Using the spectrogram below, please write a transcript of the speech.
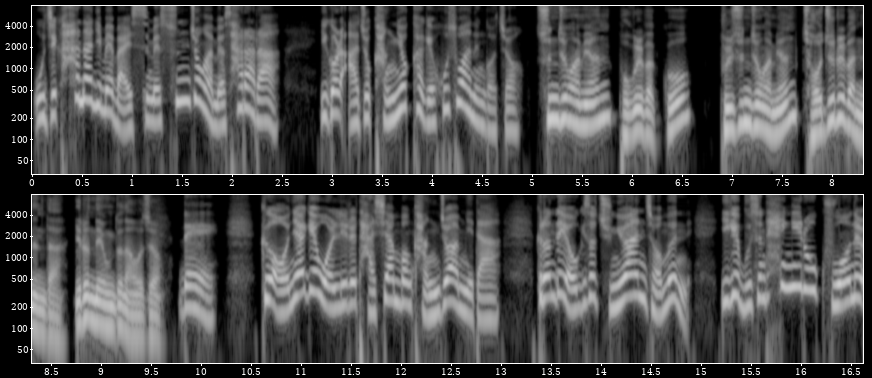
오직 하나님의 말씀에 순종하며 살아라. 이걸 아주 강력하게 호소하는 거죠. 순종하면 복을 받고 불순종하면 저주를 받는다. 이런 내용도 나오죠. 네, 그 언약의 원리를 다시 한번 강조합니다. 그런데 여기서 중요한 점은 이게 무슨 행위로 구원을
